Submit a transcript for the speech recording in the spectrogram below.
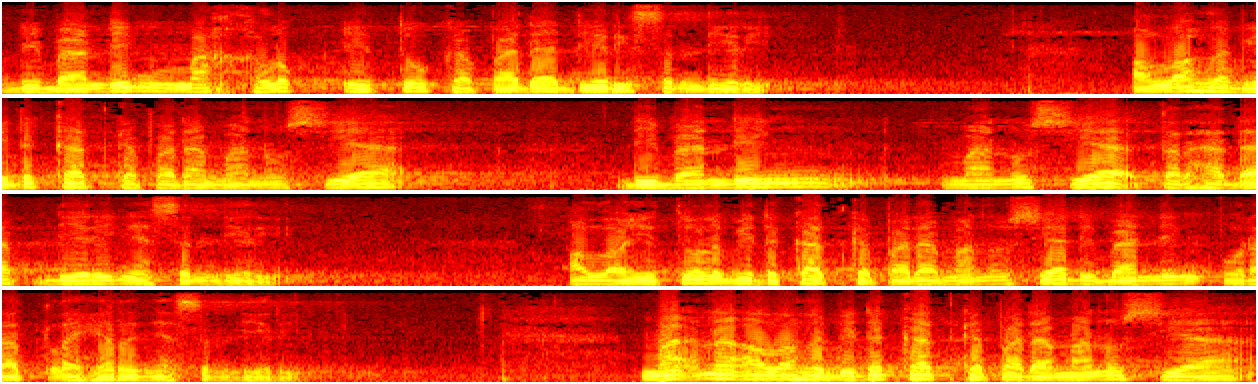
dibanding makhluk itu kepada diri sendiri. Allah lebih dekat kepada manusia dibanding manusia terhadap dirinya sendiri. Allah itu lebih dekat kepada manusia dibanding urat lehernya sendiri. Makna Allah lebih dekat kepada manusia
